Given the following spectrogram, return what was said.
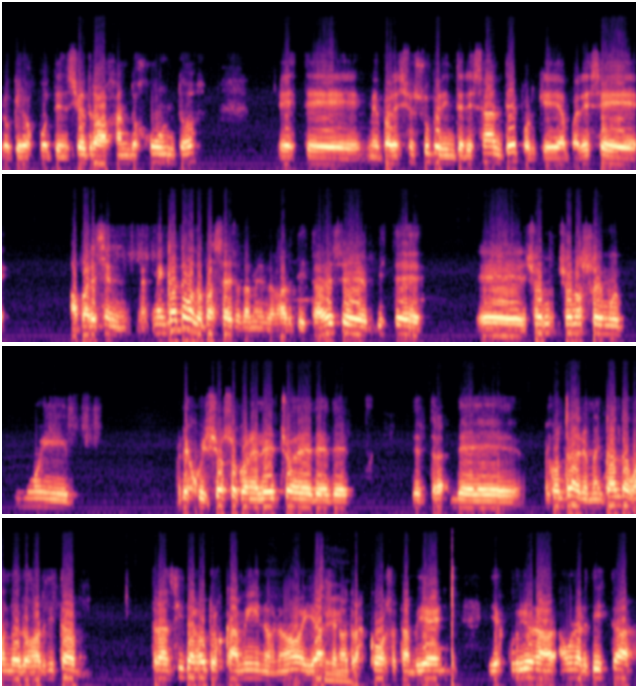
lo, que los potenció trabajando juntos, este, me pareció súper interesante porque aparece, aparecen, me, encanta cuando pasa eso también en los artistas, a veces, viste, eh, yo, yo no soy muy, muy prejuicioso con el hecho de, de, de, al contrario, me encanta cuando los artistas transitan otros caminos, ¿no? Y hacen otras cosas también. Y descubrir a un artista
